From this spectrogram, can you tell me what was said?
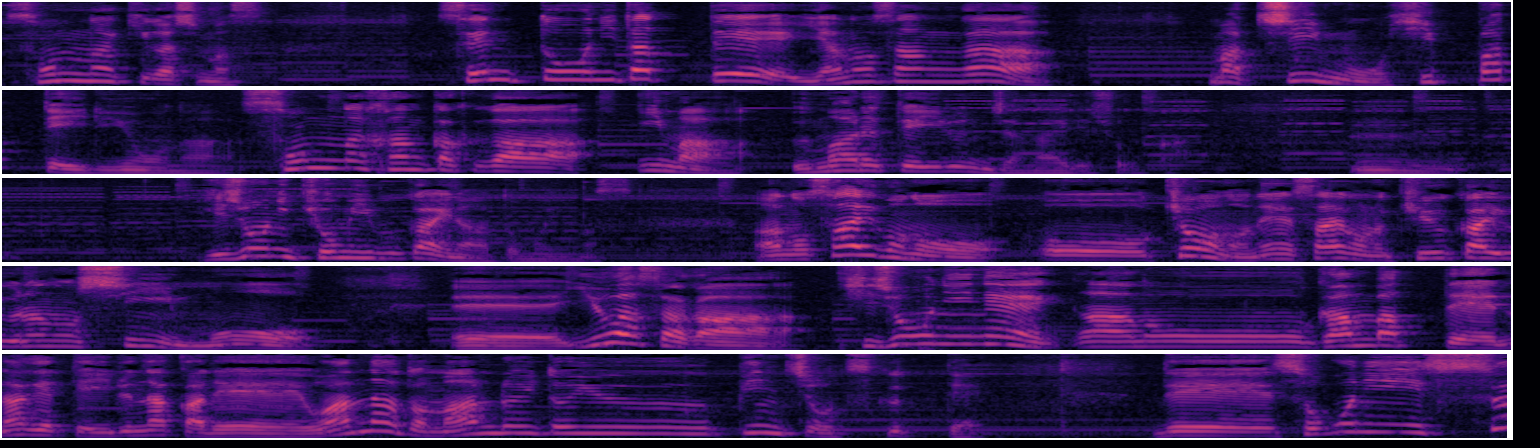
そんな気がします。先頭に立って矢野さんが、まあ、チームを引っ張っているようなそんな感覚が今生まれているんじゃないでしょうか、うん、非常に興味深いなと思います。あの最後の今日のね最後の9回裏のシーンもえー、湯浅が非常にね、あのー、頑張って投げている中でワンアウト満塁というピンチを作ってでそこにすっ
